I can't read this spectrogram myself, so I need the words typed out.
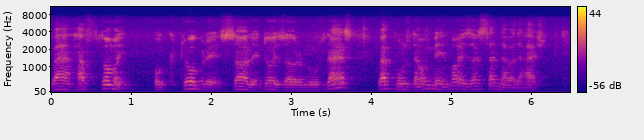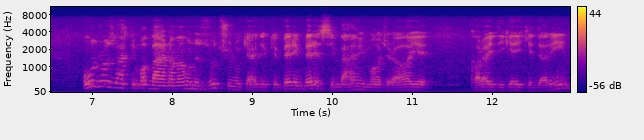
و هفتم اکتبر سال 2019 است و 15 مهر ماه 1198 اون روز وقتی ما برنامه رو زود شروع کردیم که بریم برسیم به همین ماجراهای کارهای دیگه ای که داریم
